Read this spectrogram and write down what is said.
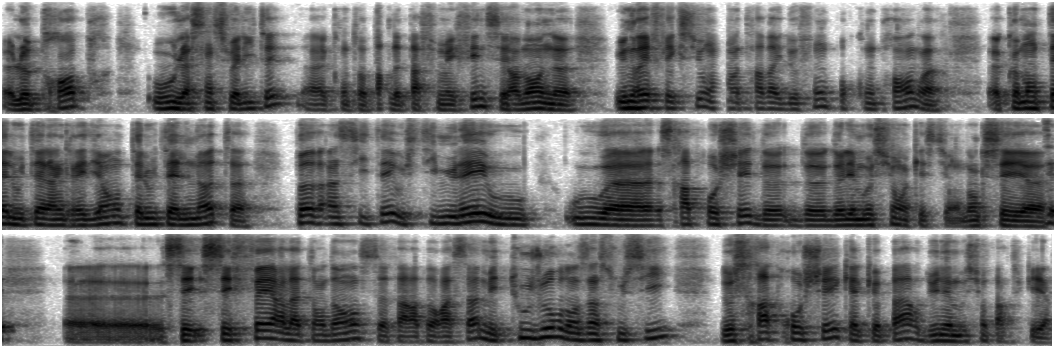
le propre, ou la sensualité, euh, quand on parle de parfumerie fine, c'est vraiment une, une, réflexion, un travail de fond pour comprendre euh, comment tel ou tel ingrédient, telle ou telle note peuvent inciter ou stimuler ou, ou euh, se rapprocher de, de, de l'émotion en question. Donc c'est c'est faire la tendance par rapport à ça, mais toujours dans un souci de se rapprocher quelque part d'une émotion particulière.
